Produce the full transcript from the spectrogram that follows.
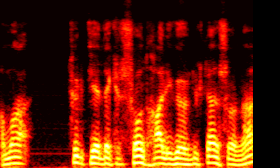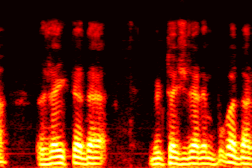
Ama Türkiye'deki son hali gördükten sonra özellikle de mültecilerin bu kadar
